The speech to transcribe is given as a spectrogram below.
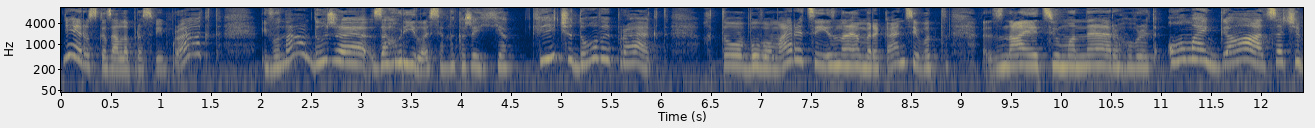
Я їй розказала про свій проект, І вона дуже загорілася. Вона каже: який чудовий проект! Хто був в Америці і знає американців, от знає цю манеру, говорити «Oh my God, such a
